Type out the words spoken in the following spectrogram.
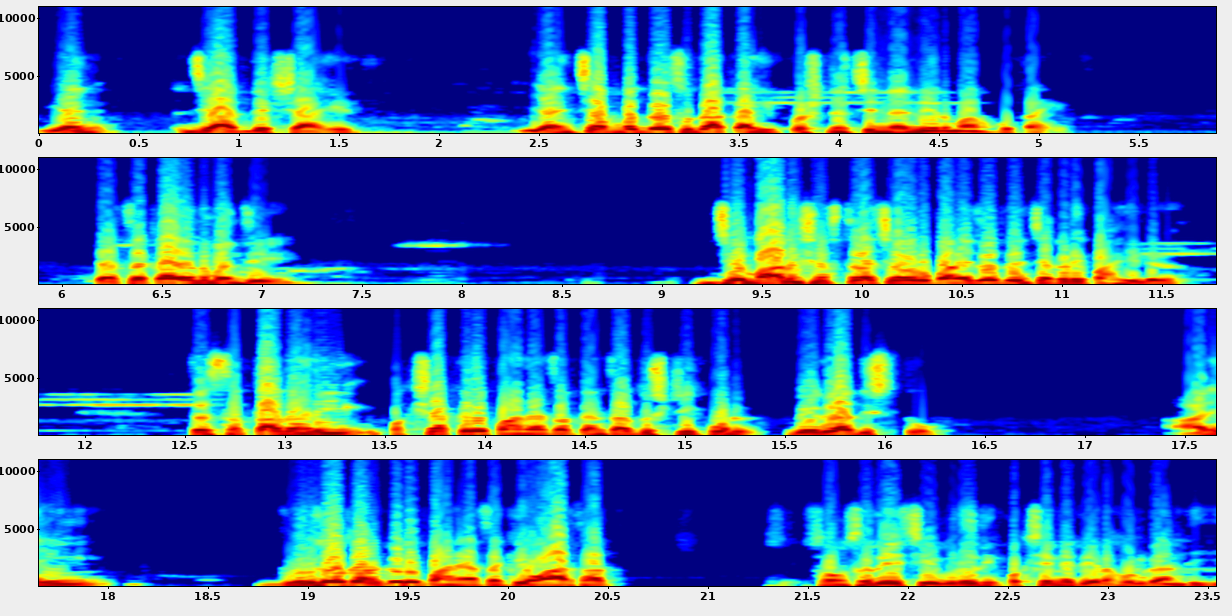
यां जे अध्यक्ष आहेत यांच्याबद्दल सुद्धा काही प्रश्नचिन्ह निर्माण होत आहेत. त्याचं कारण म्हणजे जे मानशास्त्राच्या रूपाने जर त्यांच्याकडे पाहिलं तर सत्ताधारी पक्षाकडे पाहण्याचा त्यांचा दृष्टिकोन वेगळा दिसतो. आणि विरोधकांकडे पाहण्याचा किंवा अर्थात संसदेचे विरोधी पक्षनेते राहुल गांधी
